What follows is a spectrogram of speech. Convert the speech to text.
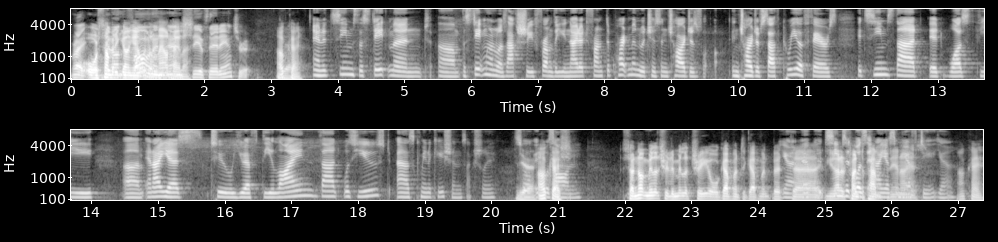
Right. Or You'd somebody going out with a phone and- and see if they'd answer it. Okay. And it seems the statement, um, the statement was actually from the United Front Department, which is in charge of in charge of South Korea affairs. It seems that it was the um, NIS to UFD line that was used as communications, actually. So Yeah. it was Okay. on. So not military to military or government to government, but Yeah, uh, it, it United seems it Front was Department NIS to and the NIS. UFD. Yeah. Okay.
